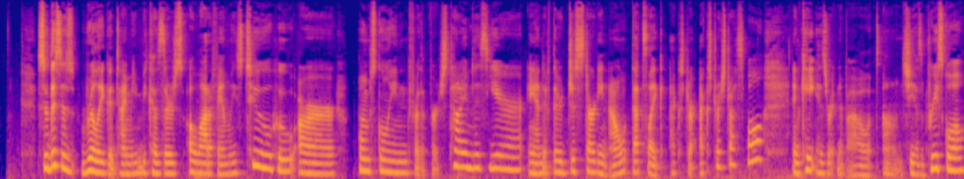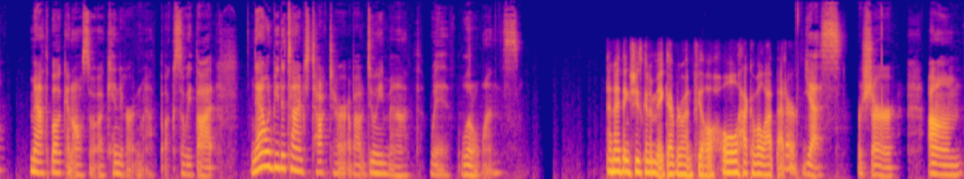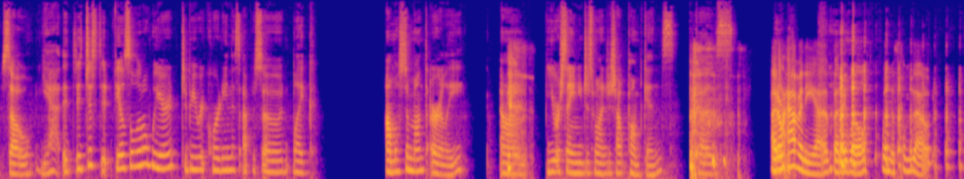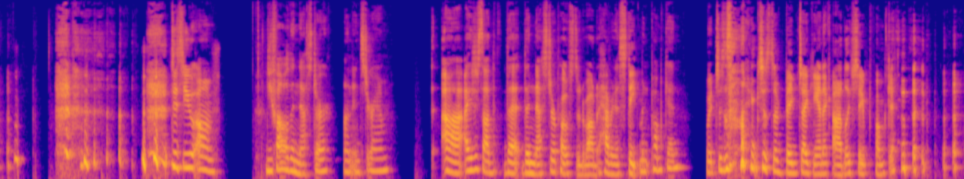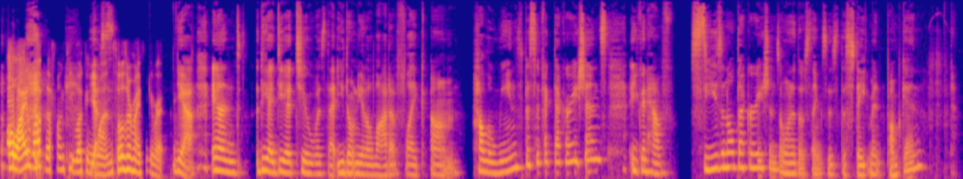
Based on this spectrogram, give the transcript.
So this is really good timing because there's a lot of families too who are homeschooling for the first time this year. And if they're just starting out that's like extra extra stressful. And kate has written about um, she has a preschool math book and also a kindergarten math book. So we thought now would be the time to talk to her about doing math with little ones. And i think she's going to make everyone feel a whole heck of a lot better. Yes for sure um, so yeah, it it just it feels a little weird to be recording this episode like almost a month early. Um, you were saying you just wanted to shout pumpkins because I don't have any yet, but I will when this comes out. Did you um do you follow the Nester on Instagram? Uh, I just saw that the Nester posted about having a statement pumpkin, which is like just a big, gigantic, oddly shaped pumpkin oh, I love the funky looking yes. ones. Those are my favorite. Yeah. And the idea too was that you don't need a lot of like um Halloween specific decorations. You can have seasonal decorations and one of those things is the statement pumpkin.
